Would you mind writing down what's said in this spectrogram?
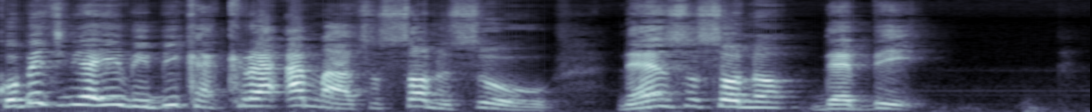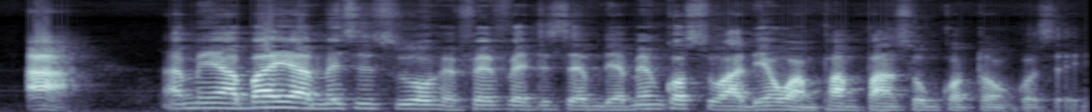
ka obetumi ayɛ biribi kakra ama asosɔ no so nanso so no dabi a na me abayɛ a mɛsi soɔ fɛfɛɛfɛ te sɛm deɛ menkɔ so adeɛ wɔ mpampa nso nkɔtɔ nkɔ sɛ.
